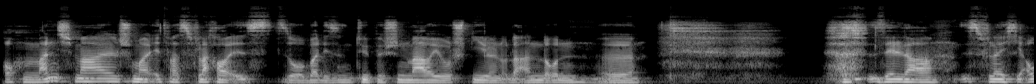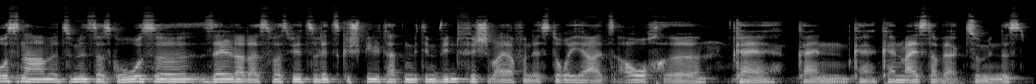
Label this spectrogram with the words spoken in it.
auch manchmal schon mal etwas flacher ist, so bei diesen typischen Mario-Spielen oder anderen. Äh, Zelda ist vielleicht die Ausnahme, zumindest das große Zelda, das, was wir zuletzt gespielt hatten mit dem Windfisch, war ja von der Story her als auch äh, kein, kein, kein, kein Meisterwerk zumindest.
